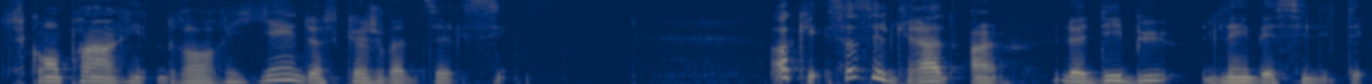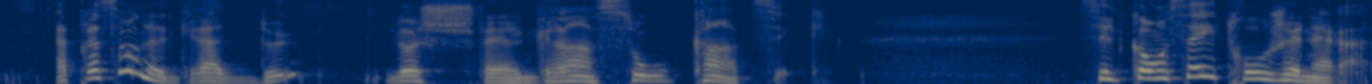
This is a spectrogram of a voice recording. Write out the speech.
tu comprendras rien de ce que je vais te dire ici. OK, ça c'est le grade 1, le début de l'imbécilité. Après ça, on a le grade 2. Là, je fais un grand saut quantique. C'est le conseil trop général.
